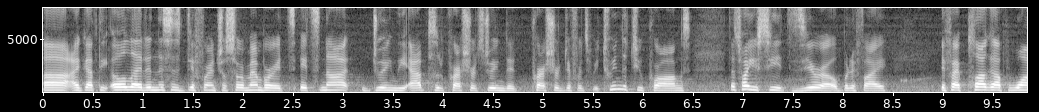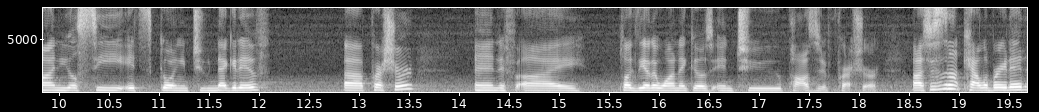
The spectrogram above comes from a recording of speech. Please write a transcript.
Uh, I got the OLED, and this is differential. So remember, it's it's not doing the absolute pressure. It's doing the pressure difference between the two prongs. That's why you see it's zero. But if I if I plug up one, you'll see it's going into negative uh, pressure. And if I plug the other one, it goes into positive pressure. Uh, so this is not calibrated.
